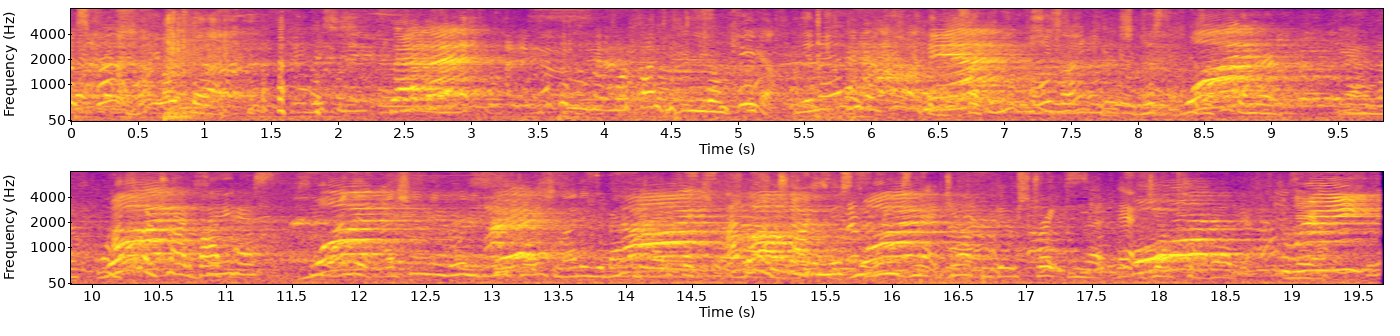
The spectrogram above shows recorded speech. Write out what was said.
was fun. I like that. Seven. That's a little bit more fun because you don't care. You know, you don't care. It's like when you pose, I don't care. She just One. I'm going to try to bypass. See, I, I shouldn't even go into the pose and I didn't get back to the. I'm going to try to miss the reason that jump and go straight from that, that jump to the double. Three.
